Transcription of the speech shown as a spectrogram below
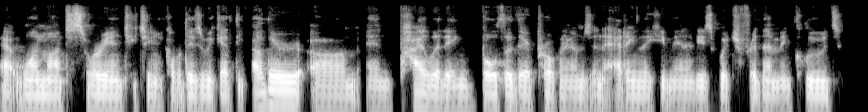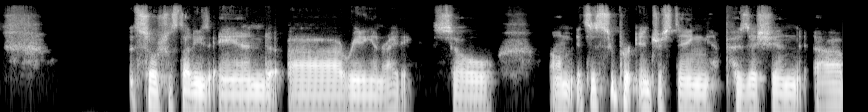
at one Montessori and teaching a couple days a week at the other, um, and piloting both of their programs and adding the humanities, which for them includes social studies and uh, reading and writing. So um, it's a super interesting position, uh,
